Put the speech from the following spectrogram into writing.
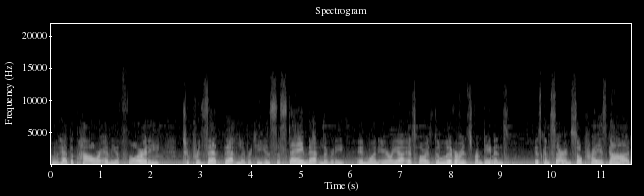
who had the power and the authority to present that liberty and sustain that liberty in one area as far as deliverance from demons is concerned. So praise God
